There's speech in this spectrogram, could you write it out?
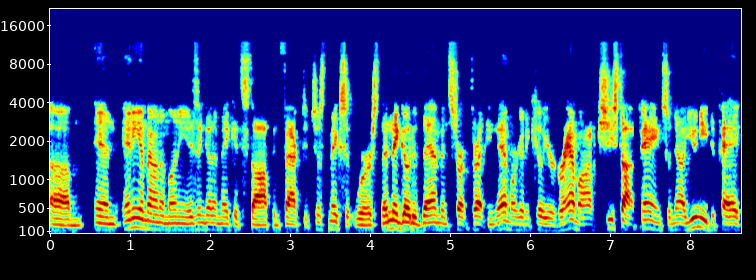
Um, and any amount of money isn't going to make it stop. In fact, it just makes it worse. Then they go to them and start threatening them. We're going to kill your grandma. She stopped paying, so now you need to pay.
